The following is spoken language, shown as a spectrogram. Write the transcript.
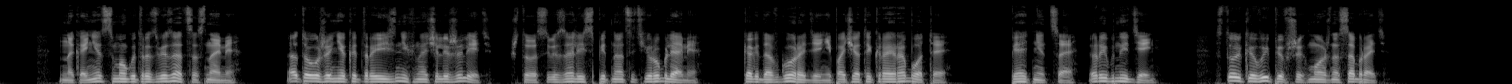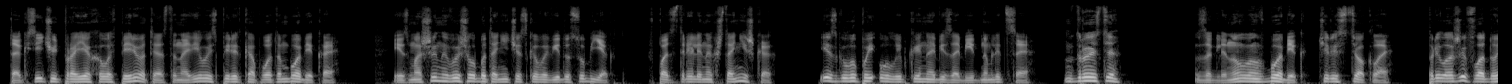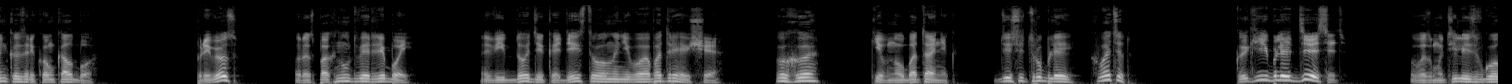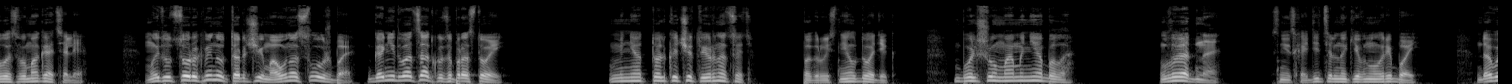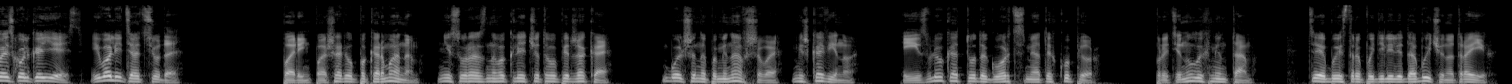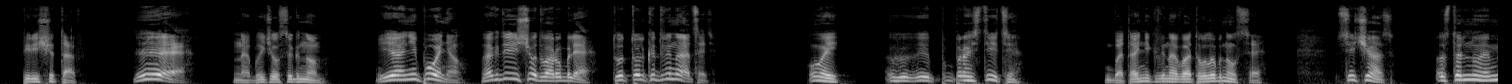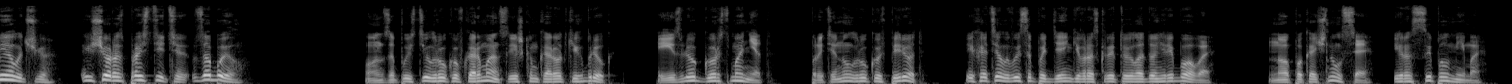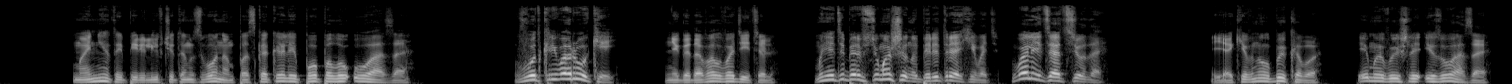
Наконец смогут развязаться с нами. А то уже некоторые из них начали жалеть, что связались с 15 рублями, когда в городе непочатый край работы. Пятница, рыбный день. Столько выпивших можно собрать. Такси чуть проехало вперед и остановилось перед капотом Бобика. Из машины вышел ботанического вида субъект в подстреленных штанишках и с глупой улыбкой на безобидном лице. «Здрасте!» Заглянул он в бобик через стекла, приложив ладонь козырьком к колбу. «Привез?» Распахнул дверь ребой. Вид Додика действовал на него ободряюще. «Ага», — кивнул ботаник. «Десять рублей. Хватит?» «Какие, блядь, десять?» Возмутились в голос вымогатели. «Мы тут сорок минут торчим, а у нас служба. Гони двадцатку за простой». «У меня только четырнадцать», — погрустнел Додик. «Больше у мамы не было». «Ладно», — снисходительно кивнул Рябой. «Давай сколько есть, и валите отсюда». Парень пошарил по карманам несуразного клетчатого пиджака, больше напоминавшего мешковину, и извлек оттуда горсть смятых купюр. Протянул их ментам. Те быстро поделили добычу на троих, пересчитав. «Э!» — набычился гном. «Я не понял. А где еще два рубля? Тут только двенадцать». «Ой, вы, простите». Ботаник виновато улыбнулся. «Сейчас. Остальное мелочью. Еще раз простите, забыл». Он запустил руку в карман слишком коротких брюк и извлек горсть монет, протянул руку вперед и хотел высыпать деньги в раскрытую ладонь Рябова, но покачнулся и рассыпал мимо. Монеты переливчатым звоном поскакали по полу УАЗа. «Вот криворукий!» – негодовал водитель. «Мне теперь всю машину перетряхивать! Валите отсюда!» Я кивнул Быкову, и мы вышли из УАЗа.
